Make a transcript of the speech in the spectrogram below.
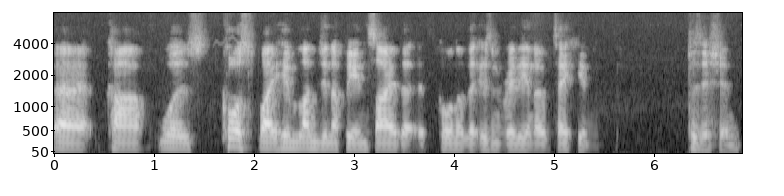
uh, car was caused by him lunging up the inside at a corner that isn't really an overtaking position.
